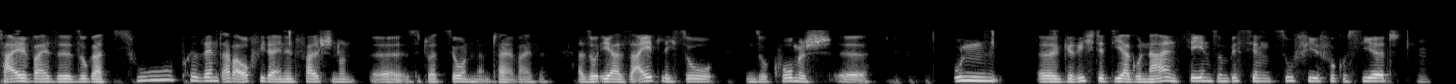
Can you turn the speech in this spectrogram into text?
teilweise sogar zu präsent, aber auch wieder in den falschen äh, Situationen dann teilweise. Also eher seitlich so in so komisch äh, ungerichtet diagonalen Szenen so ein bisschen zu viel fokussiert Hm.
